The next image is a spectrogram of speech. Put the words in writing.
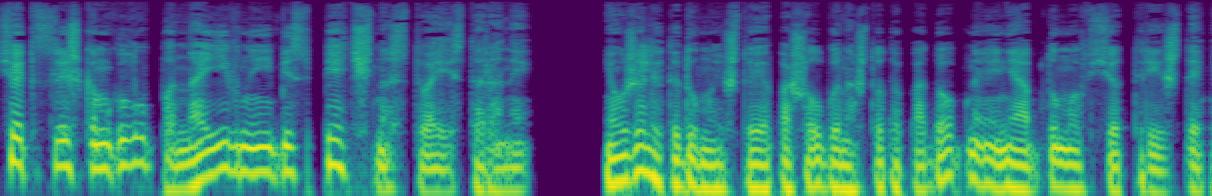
Все это слишком глупо, наивно и беспечно с твоей стороны. Неужели ты думаешь, что я пошел бы на что-то подобное, не обдумав все трижды?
